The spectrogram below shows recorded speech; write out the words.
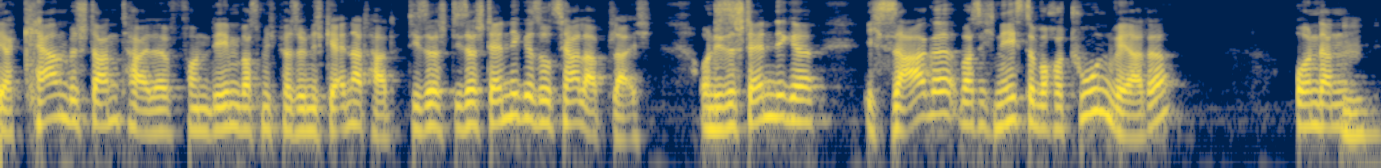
der Kernbestandteile von dem, was mich persönlich geändert hat. Dieser, dieser ständige Sozialabgleich. Und dieses ständige, ich sage, was ich nächste Woche tun werde, und dann mhm.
